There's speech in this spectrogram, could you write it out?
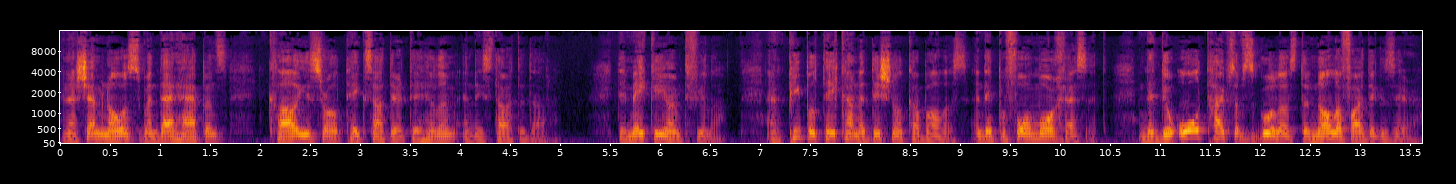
And Hashem knows when that happens, Klal Yisrael takes out their Tehillim and they start to daven. They make a Yom Tefillah. And people take on additional Kabbalahs and they perform more chesed. And they do all types of segulas to nullify the gezerah.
